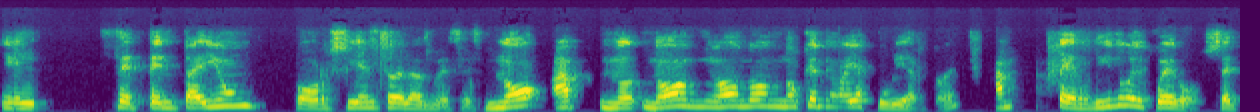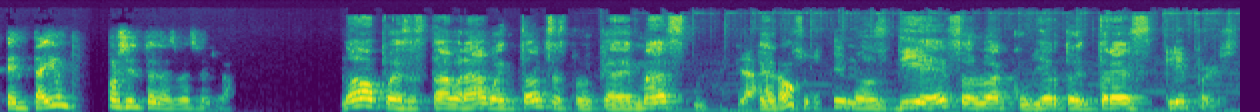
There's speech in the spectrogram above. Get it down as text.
el 71% de las veces. No, ha- no, no, no, no, no que no haya cubierto, ¿eh? Han perdido el juego 71% de las veces, Rafa. No, pues está bravo entonces, porque además de Claro. los últimos 10 solo ha cubierto en 3 Clippers.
